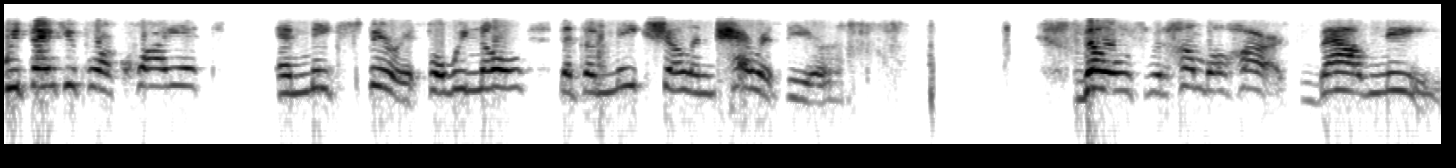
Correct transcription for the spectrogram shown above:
We thank you for a quiet and meek spirit, for we know that the meek shall inherit the earth. Those with humble hearts, bowed knees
